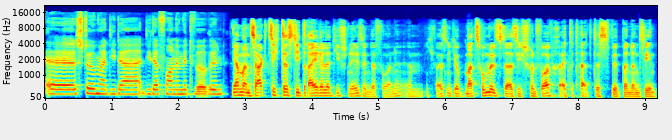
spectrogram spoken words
äh, Stürmer, die da, die da vorne mitwirbeln. Ja, man sagt sich, dass die drei relativ schnell sind da vorne. Ähm, ich weiß nicht, ob Mats Hummels da sich schon vorbereitet hat, das wird man dann sehen.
